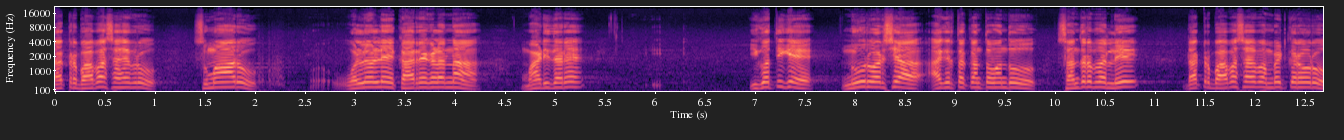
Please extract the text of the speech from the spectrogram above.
ಡಾಕ್ಟರ್ ಬಾಬಾ ಸಾಹೇಬರು ಸುಮಾರು ಒಳ್ಳೊಳ್ಳೆ ಕಾರ್ಯಗಳನ್ನು ಮಾಡಿದ್ದಾರೆ. ಇವತ್ತಿಗೆ ನೂರು ವರ್ಷ ಆಗಿರ್ತಕ್ಕಂಥ ಒಂದು ಸಂದರ್ಭದಲ್ಲಿ ಡಾಕ್ಟರ್ ಬಾಬಾ ಸಾಹೇಬ್ ಅಂಬೇಡ್ಕರ್ ಅವರು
